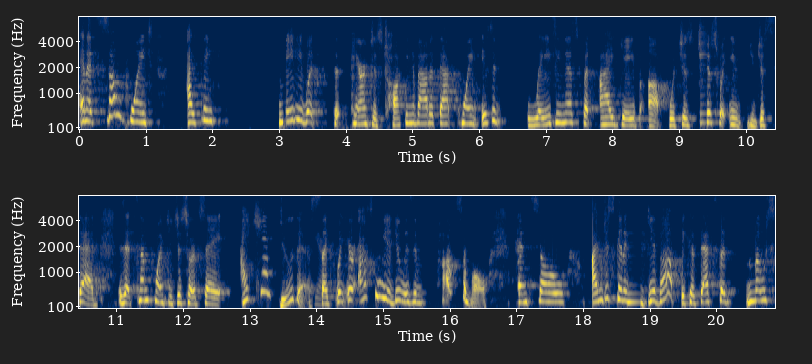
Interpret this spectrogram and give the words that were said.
And at some point, I think maybe what the parent is talking about at that point isn't laziness, but I gave up, which is just what you you just said. Is at some point you just sort of say, I can't do this. Yeah. Like what you're asking me to do is impossible. And so I'm just going to give up because that's the most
